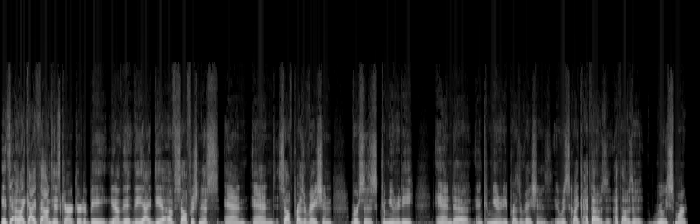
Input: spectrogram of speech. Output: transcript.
It's uh, like I found his character to be, you know, the the idea of selfishness and and self preservation versus community and uh, and community preservation. Is, it was like I thought it was I thought it was a really smart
